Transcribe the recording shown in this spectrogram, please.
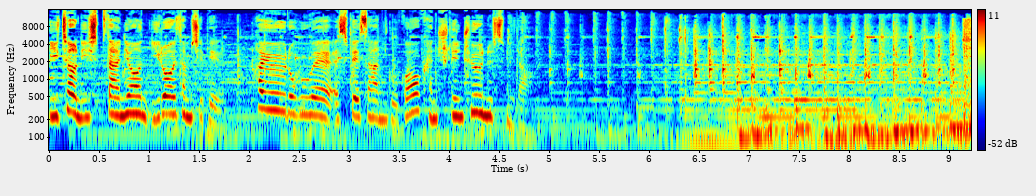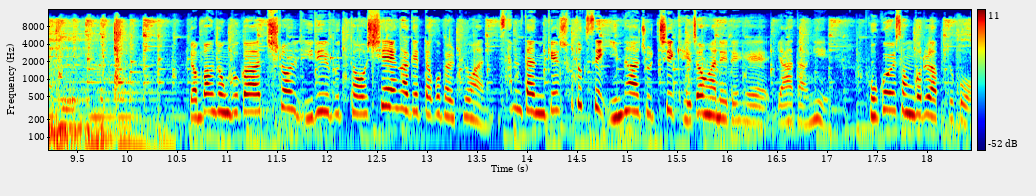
(2024년 1월 30일) 화요일 오후에 SBS 한국어 간추린 주요 뉴스입니다. 연방정부가 7월 1일부터 시행하겠다고 발표한 3단계 소득세 인하 조치 개정안에 대해 야당이 보궐선거를 앞두고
